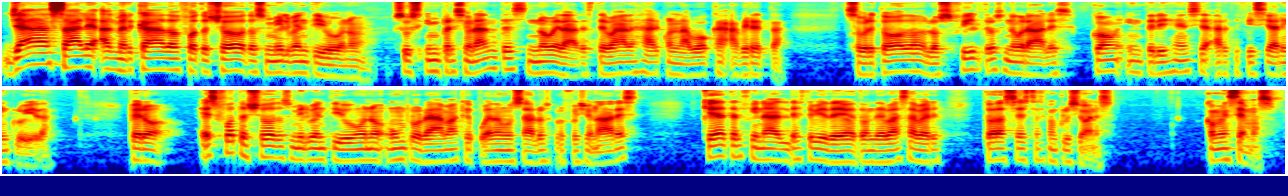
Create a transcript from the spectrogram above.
Ya sale al mercado Photoshop 2021. Sus impresionantes novedades te van a dejar con la boca abierta, sobre todo los filtros neurales con inteligencia artificial incluida. Pero, ¿es Photoshop 2021 un programa que puedan usar los profesionales? Quédate al final de este video donde vas a ver todas estas conclusiones. Comencemos.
